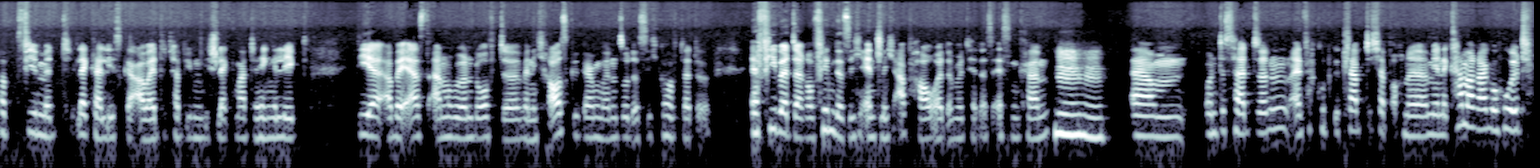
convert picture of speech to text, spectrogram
habe viel mit Leckerlis gearbeitet, habe ihm die Schleckmatte hingelegt, die er aber erst anrühren durfte, wenn ich rausgegangen bin, so dass ich gehofft hatte, er fiebert darauf hin, dass ich endlich abhaue, damit er das essen kann. Mhm. Ähm, und das hat dann einfach gut geklappt. Ich habe auch eine, mir eine Kamera geholt,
